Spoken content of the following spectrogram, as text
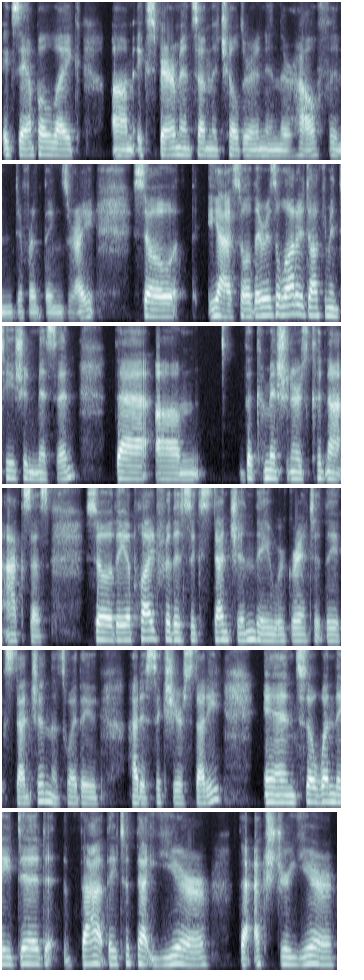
example, like um, experiments on the children and their health and different things, right? So, yeah, so there is a lot of documentation missing that um, the commissioners could not access. So they applied for this extension. They were granted the extension. That's why they had a six year study. And so when they did that, they took that year, the extra year,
